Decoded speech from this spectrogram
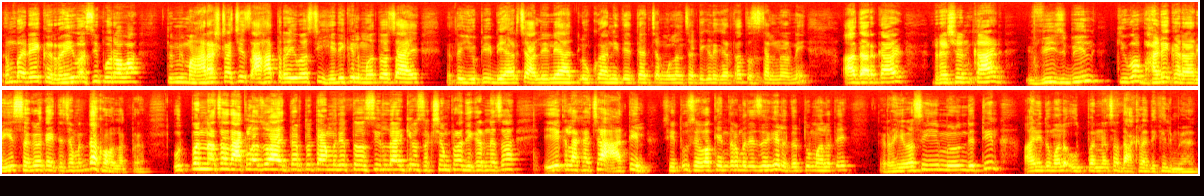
नंबर एक रहिवासी पुरावा. तुम्ही महाराष्ट्राचेच आहात रहिवासी. हे देखील महत्त्वाचं आहे. तर यू पी बिहारचे आलेले आहेत लोक आणि ते त्यांच्या मुलांसाठी इकडे करतात तसं चालणार नाही. आधार कार्ड रेशन कार्ड वीज बिल किंवा भाडे करार हे सगळं काही त्याच्यामध्ये दाखवावं लागतं. उत्पन्नाचा दाखला जो आहे तर तो त्यामध्ये तहसीलदार किंवा सक्षम प्राधिकरणाचा एक लाखाच्या आतील सेतू सेवा केंद्रामध्ये जर गेलं तर तुम्हाला ते रहिवासीही मिळून देतील आणि तुम्हाला उत्पन्नाचा दाखला देखील मिळेल.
